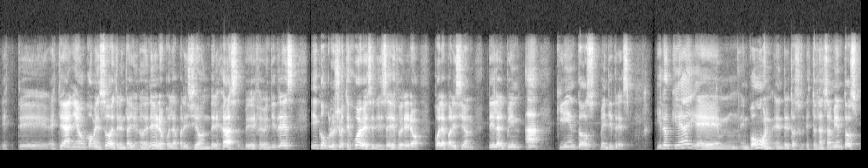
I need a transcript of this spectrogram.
Este, este año comenzó el 31 de enero con la aparición del Haas BF23 y concluyó este jueves, el 16 de febrero, con la aparición del Alpine A523. Y lo que hay em, en común entre todos estos lanzamientos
